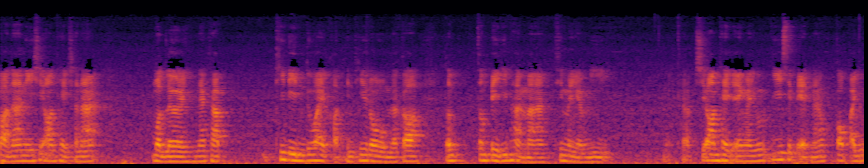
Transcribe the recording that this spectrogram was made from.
ก่อนหน้านี้ชิออนเทคชนะ หมดเลยนะครับ ที่ดินด้วยคอร์ตดินที่โรม แล้วก็ต้นต้นปีที่ผ่านมาที่ไมอามี่นะครับชิออนเทคเองอายุ 21 นะกอล์ฟอายุ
